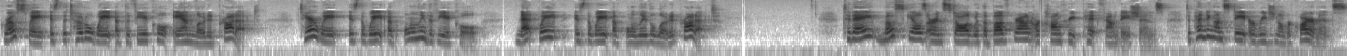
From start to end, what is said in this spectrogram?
gross weight is the total weight of the vehicle and loaded product. Tare weight is the weight of only the vehicle. Net weight is the weight of only the loaded product. Today, most scales are installed with above ground or concrete pit foundations, depending on state or regional requirements.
